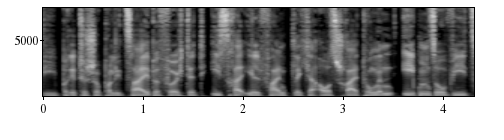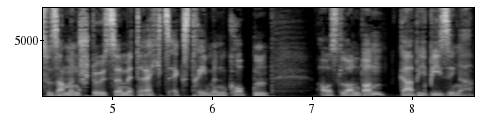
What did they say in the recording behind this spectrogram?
Die britische Polizei befürchtet israelfeindliche Ausschreitungen ebenso wie Zusammenstöße mit rechtsextremen Gruppen. Aus London Gabi Biesinger.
